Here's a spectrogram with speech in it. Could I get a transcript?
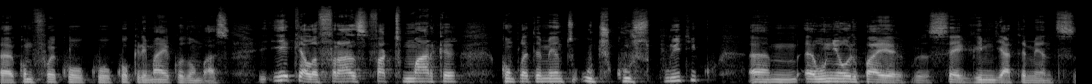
uh, como foi com, com, com a Crimeia, com o Donbass. E, e aquela frase de facto marca completamente o discurso político a União Europeia segue imediatamente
